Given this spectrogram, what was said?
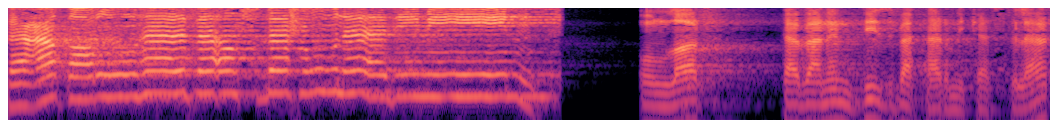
فعقروها فأصبحوا نادمين Onlar dəvənin diz vətərini kəstilər,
